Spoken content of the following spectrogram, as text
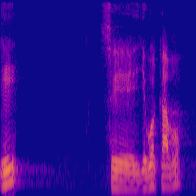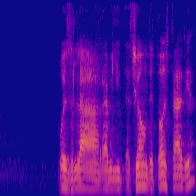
y se llevó a cabo pues la rehabilitación de toda esta área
